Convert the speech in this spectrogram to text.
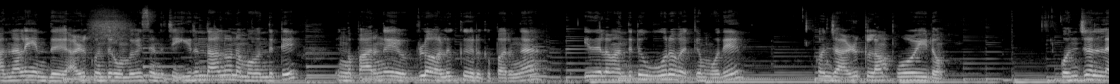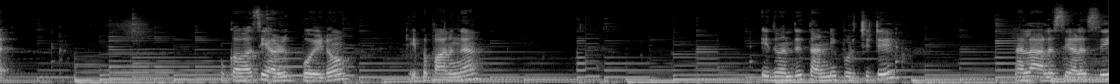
அதனால் இந்த அழுக்கு வந்து ரொம்பவே சேர்ந்துச்சு இருந்தாலும் நம்ம வந்துட்டு இங்கே பாருங்கள் எவ்வளோ அழுக்கு இருக்குது பாருங்கள் இதில் வந்துட்டு ஊற வைக்கும் போதே கொஞ்சம் அழுக்கெல்லாம் போயிடும். கொஞ்சம் இல்லை. முக்கால்வாசி அழுக்கு போயிடும். இப்போ பாருங்கள் இது வந்து தண்ணி பிடிச்சிட்டு நல்லா அலசி அலசி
